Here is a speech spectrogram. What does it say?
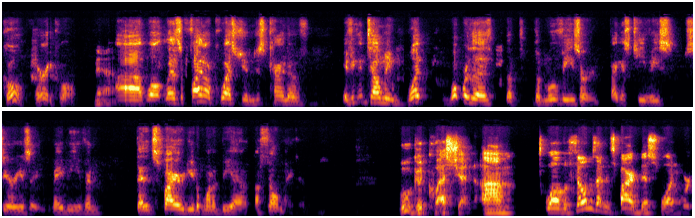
Cool, very cool. Yeah. Uh, well, as a final question, just kind of, if you could tell me what what were the, the, the movies or I guess TV series, that maybe even that inspired you to want to be a, a filmmaker? Ooh, good question. Um, well, the films that inspired this one were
